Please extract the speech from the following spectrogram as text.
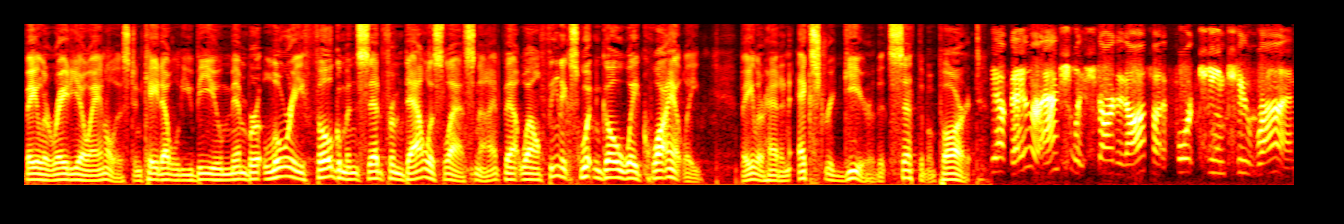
Baylor radio analyst and KWBU member Lori Fogleman said from Dallas last night that while Phoenix wouldn't go away quietly, Baylor had an extra gear that set them apart. Yeah, Baylor actually started off on a 14-2 run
